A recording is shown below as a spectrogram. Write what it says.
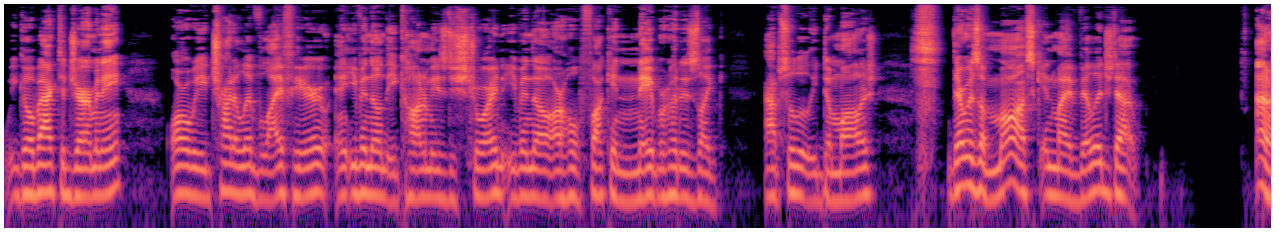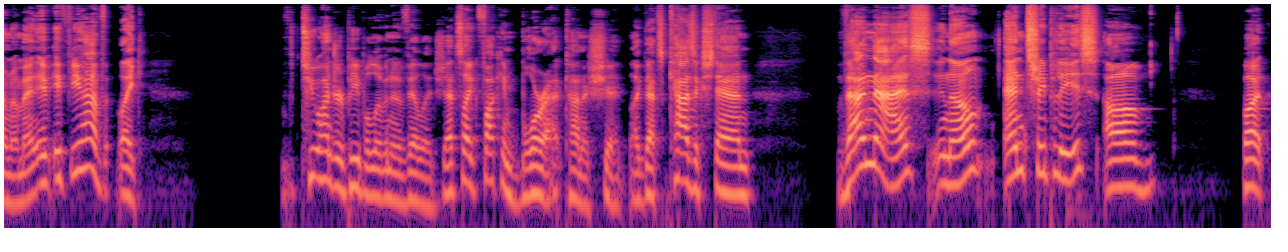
we go back to Germany, or we try to live life here, even though the economy is destroyed, even though our whole fucking neighborhood is like absolutely demolished there was a mosque in my village that I don't know, man. If if you have like 200 people living in a village, that's like fucking Borat kind of shit. Like that's Kazakhstan. Very nice, you know. Entry, please. Um, but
